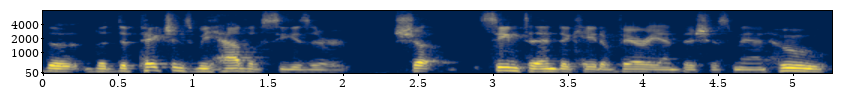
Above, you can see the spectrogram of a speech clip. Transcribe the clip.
the, the depictions we have of Caesar sh- seem to indicate a very ambitious man who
